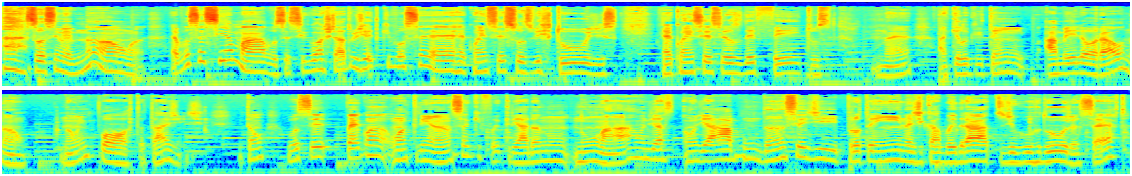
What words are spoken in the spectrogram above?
ah, sou assim mesmo. Não, é você se amar, você se gostar do jeito que você é, reconhecer suas virtudes, reconhecer seus defeitos, né? Aquilo que tem a melhorar ou não. Não importa, tá, gente? Então, você pega uma, uma criança que foi criada num, num lar onde, onde há abundância de proteínas, de carboidratos, de gordura, certo?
